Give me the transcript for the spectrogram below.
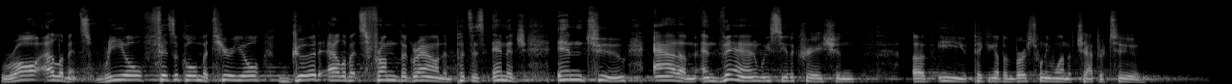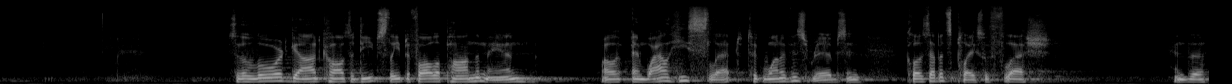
raw elements, real, physical, material, good elements from the ground and puts his image into Adam. And then we see the creation of Eve, picking up in verse 21 of chapter 2. So the Lord God caused a deep sleep to fall upon the man, and while he slept, took one of his ribs and closed up its place with flesh. And the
